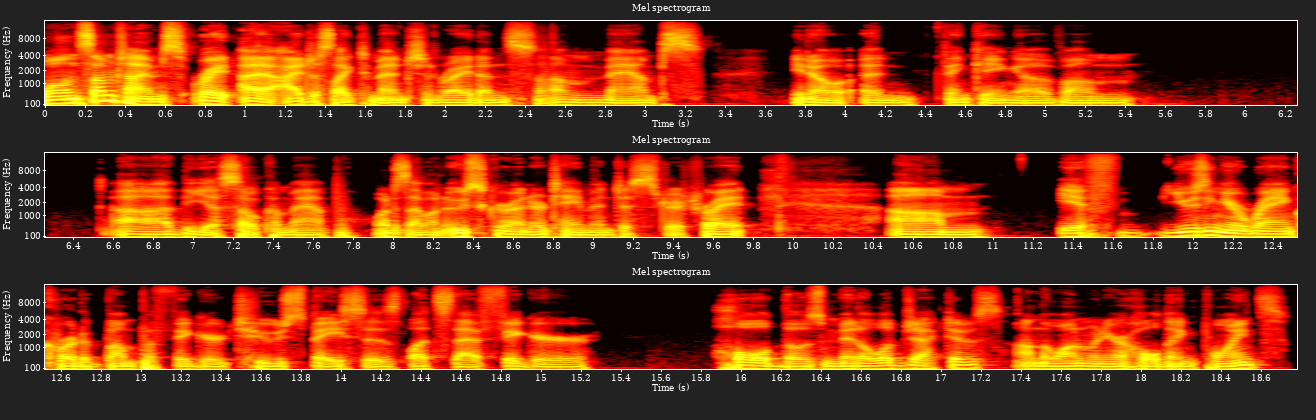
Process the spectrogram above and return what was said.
Well, and sometimes, right? I, I just like to mention, right, on some maps, you know, and thinking of um, uh, the Ahsoka map. What is that one? Uscru Entertainment District, right? Um, if using your Rancor to bump a figure two spaces lets that figure hold those middle objectives on the one when you're holding points,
